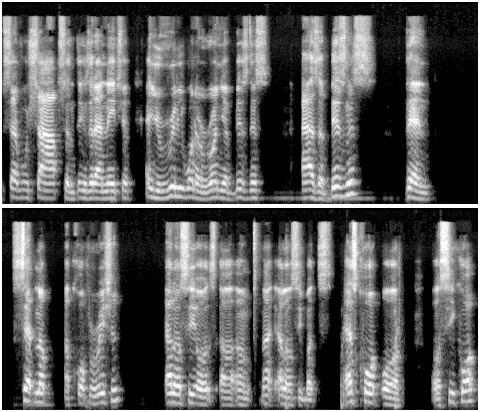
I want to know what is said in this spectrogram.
several shops and things of that nature, and you really want to run your business as a business, then setting up a corporation, LLC or uh, um, not LLC, but S corp or or C corp,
